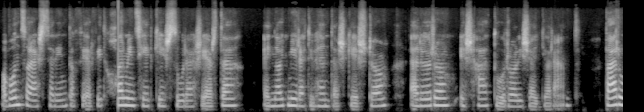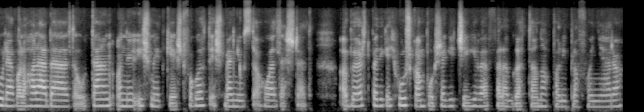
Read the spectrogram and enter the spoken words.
A boncolás szerint a férfit 37 kés szúrás érte, egy nagy méretű hentes késtől, előről és hátulról is egyaránt. Pár órával a halál beállta után a nő ismét kést fogott, és megnyúzta a holttestet. A bört pedig egy húskampó segítségével felaggatta a nappali plafonjára,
